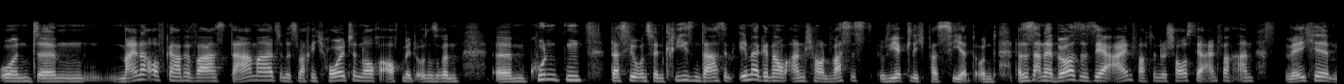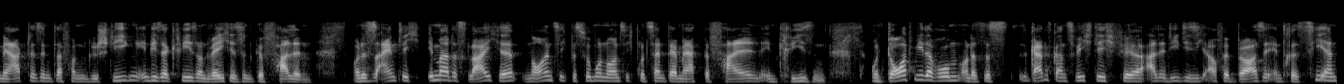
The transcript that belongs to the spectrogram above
Und ähm, meine Aufgabe war es damals, und das mache ich heute noch, auch mit unseren ähm, Kunden, dass wir uns, wenn Krisen da sind, immer genau anschauen, was ist wirklich passiert. Und das ist an der Börse sehr einfach, denn du schaust dir einfach an, welche Märkte sind davon gestiegen in dieser Krise und welche sind gefallen. Und es ist eigentlich immer das Gleiche. 90 bis 95 Prozent der Märkte fallen in Krisen. Und dort wiederum, und das ist ganz, ganz wichtig für alle die, die sich auch für Börse interessieren,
